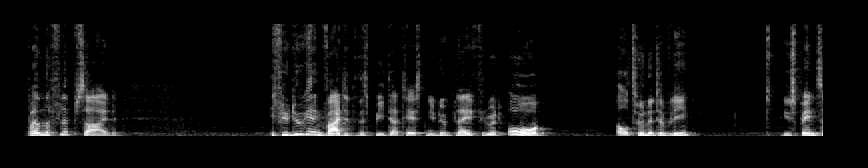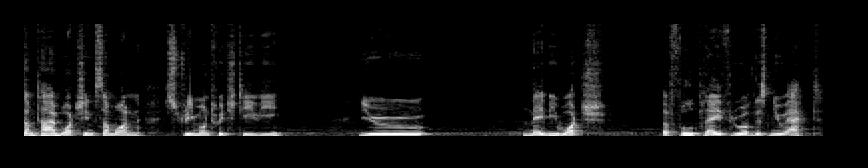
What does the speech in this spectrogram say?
But on the flip side, if you do get invited to this beta test and you do play through it, or alternatively, you spend some time watching someone stream on Twitch TV, you maybe watch a full playthrough of this new act,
